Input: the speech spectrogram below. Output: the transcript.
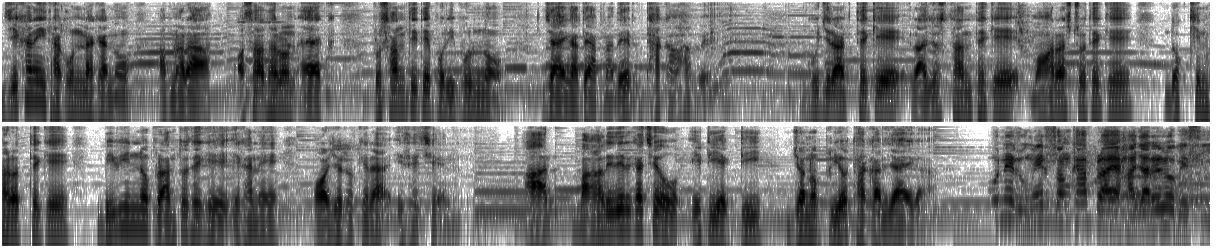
যেখানেই থাকুন না কেন, আপনারা অসাধারণ এক প্রশান্তিতে পরিপূর্ণ জায়গাতে আপনাদের থাকা হবে। গুজরাট থেকে রাজস্থান থেকে মহারাষ্ট্র থেকে দক্ষিণ ভারত থেকে বিভিন্ন প্রান্ত থেকে এখানে পর্যটকেরা এসেছেন। আর বাঙালিদের কাছেও এটি একটি জনপ্রিয় থাকার জায়গা। ভবনের রুমের সংখ্যা প্রায় হাজারেরও বেশি।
